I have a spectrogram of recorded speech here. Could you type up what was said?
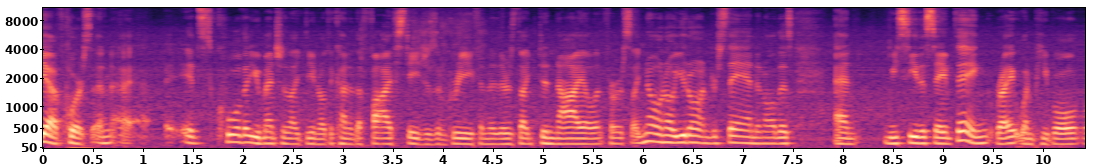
Yeah, of course, and uh, it's cool that you mentioned like you know the kind of the five stages of grief, and that there's like denial at first, like no, no, you don't understand, and all this, and we see the same thing, right? When people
